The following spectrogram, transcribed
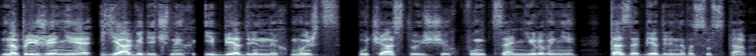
Напряжение ягодичных и бедренных мышц, участвующих в функционировании тазобедренного сустава.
